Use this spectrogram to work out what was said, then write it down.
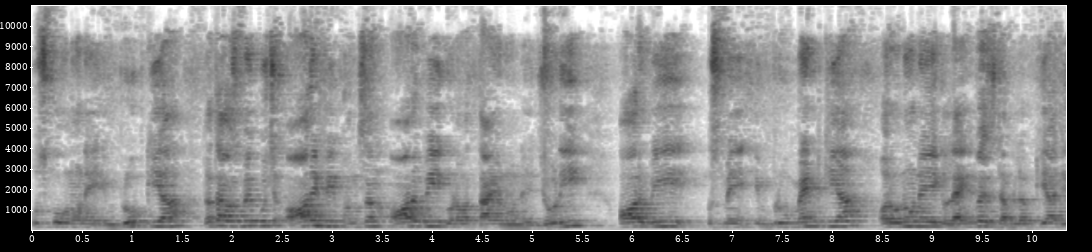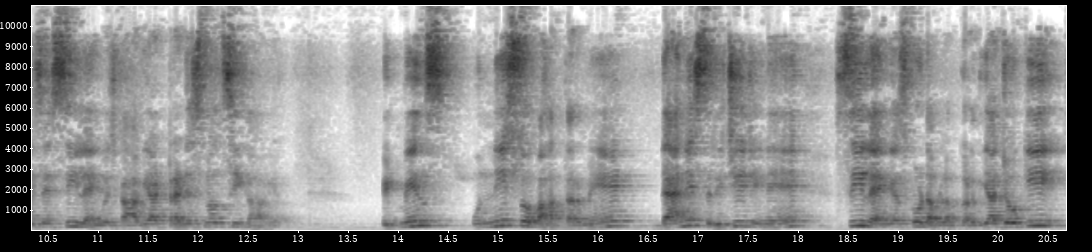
उसको उन्होंने इंप्रूव किया, तथा उसमें कुछ और भी फ़ंक्शन और भी गुणवत्ताएँ उन्होंने जोड़ी, और भी उसमें इंप्रूवमेंट किया, और उन्होंने एक लैंग्वेज डेवलप किया, जिसे सी लैंग्वेज कहा गया ट्रेडिशनल सी कहा गया। इट मीन्स उन्नीस सौ बहत्तर में डेनिस रिची जी ने सी लैंग्वेज को डेवलप कर दिया, जो कि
